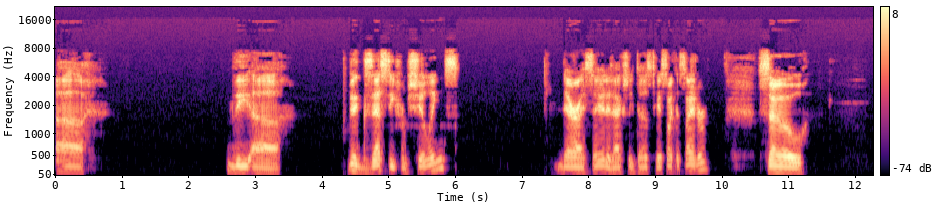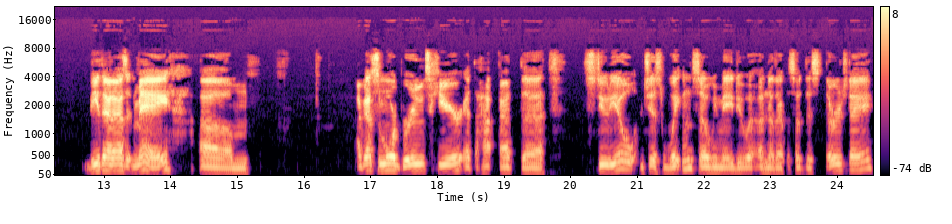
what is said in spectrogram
uh, the uh, Big Zesty from Schillings. Dare I say it, it actually does taste like a cider. So, be that as it may, um, I've got some more brews here at the at the studio just waiting, so we may do another episode this Thursday,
